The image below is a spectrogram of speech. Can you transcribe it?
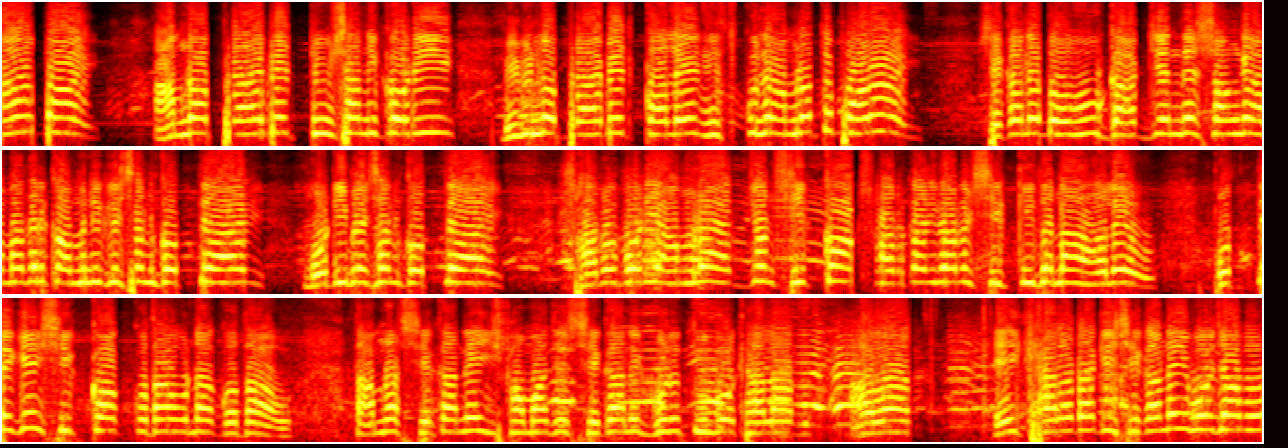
না পাই, আমরা প্রাইভেট টিউশনি করি, বিভিন্ন প্রাইভেট কলেজ স্কুলে আমরা তো পড়াই। সেখানে বহু গার্জেনদের সঙ্গে আমাদের কমিউনিকেশন করতে হয় মোটিভেশন করতে হয়। সর্বোপরি আমরা একজন শিক্ষক, সরকারিভাবে শিক্ষিত না হলেও প্রত্যেকেই শিক্ষক কোথাও না কোথাও। তা আমরা সেখানেই সমাজে সেখানে গড়ে তুলবো খেলার আলাদ এই খেলাটা কি সেখানেই বোঝাবো।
